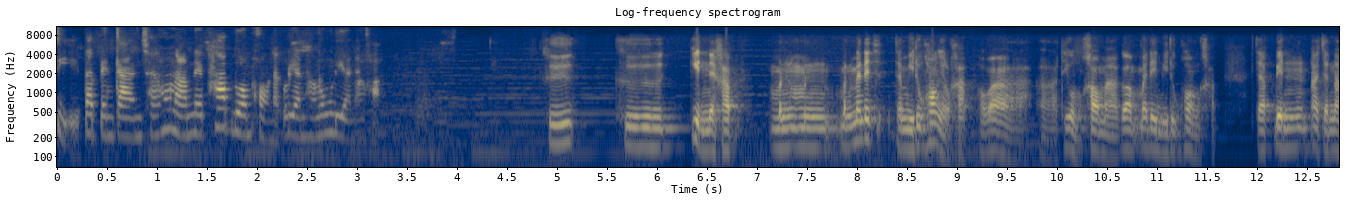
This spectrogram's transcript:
สีแต่เป็นการใช้ห้องน้ำในภาพรวมของนักเรียนทั้งโรงเรียนนะคะคือคือกลิ่นเนี่ยครับมันมันมันไม่ได้จะมีทุกห้องอยู่หรอกครับ เพราะว่าที่ผมเข้ามาก็ไม่ได้มีทุกห้องครับ จะเป็นอาจจะน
